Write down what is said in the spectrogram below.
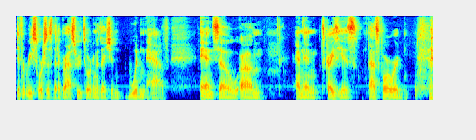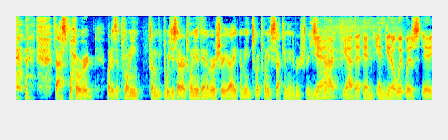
different resources that a grassroots organization wouldn't have. And so, um, and then what's crazy is fast forward, fast forward, what is it, 20, some, we just had our 20th anniversary, right? I mean, 22nd anniversary. Yeah, yeah. That and and you know it was uh,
